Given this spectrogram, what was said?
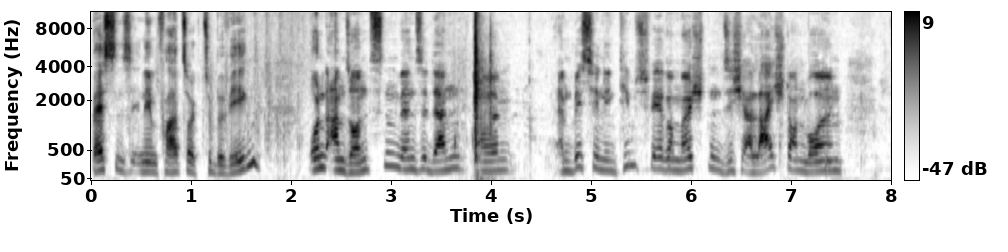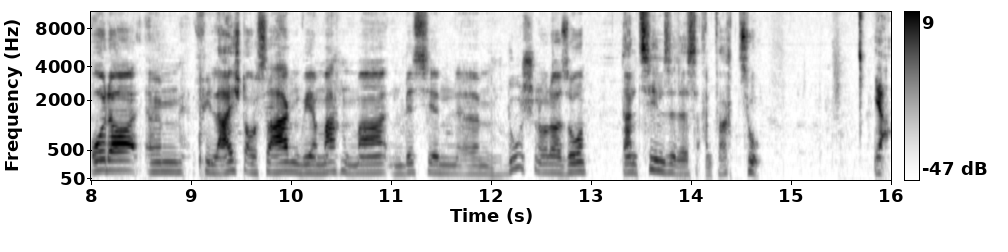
bestens in dem Fahrzeug zu bewegen. Und ansonsten, wenn Sie dann ähm, ein bisschen Intimsphäre möchten, sich erleichtern wollen oder ähm, vielleicht auch sagen, wir machen mal ein bisschen ähm, Duschen oder so, dann ziehen Sie das einfach zu. Ja,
